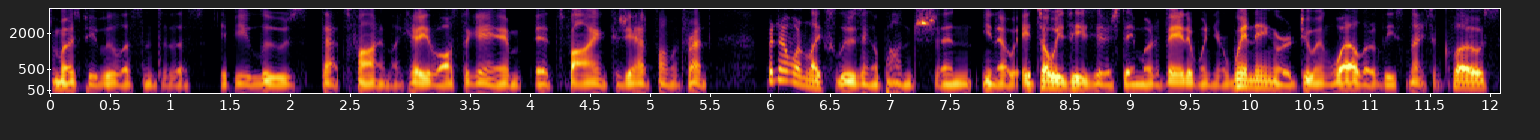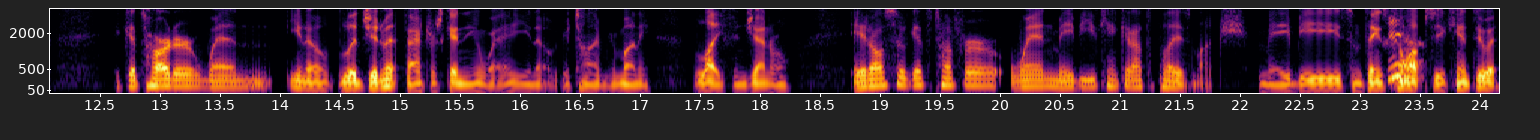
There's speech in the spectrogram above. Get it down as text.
most people who listen to this, if you lose, that's fine. Like, hey, you lost the game, it's fine because you had fun with friends. But no one likes losing a bunch, and you know it's always easier to stay motivated when you're winning or doing well, or at least nice and close. It gets harder when you know legitimate factors get in your way. You know your time, your money, life in general. It also gets tougher when maybe you can't get out to play as much. Maybe some things come up so you can't do it.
